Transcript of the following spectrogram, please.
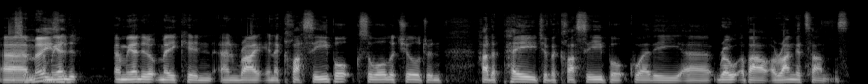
Um, amazing. And we ended, and we ended up making and writing a class ebook. So all the children had a page of a class ebook where they uh, wrote about orangutans,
